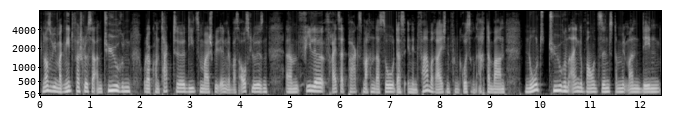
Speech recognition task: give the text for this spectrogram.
Genauso wie Magnetverschlüsse an Türen oder Kontakte, die zum Beispiel irgendetwas auslösen. Ähm, viele Freizeitparks machen das so, dass in den Fahrbereichen von größeren Achterbahnen Nottüren eingebaut sind, damit man den,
